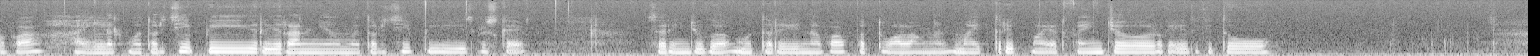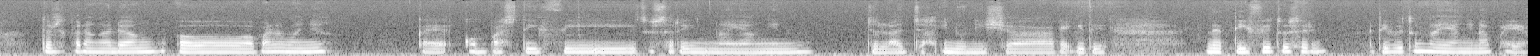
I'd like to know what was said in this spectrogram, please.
apa highlight motor GP rerunnya motor GP terus kayak sering juga muterin apa petualangan my trip my adventure kayak gitu gitu terus kadang-kadang uh, apa namanya kayak Kompas TV itu sering nayangin jelajah Indonesia kayak gitu net TV tuh sering net TV tuh nayangin apa ya?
